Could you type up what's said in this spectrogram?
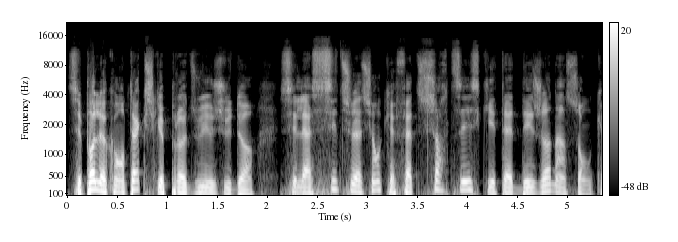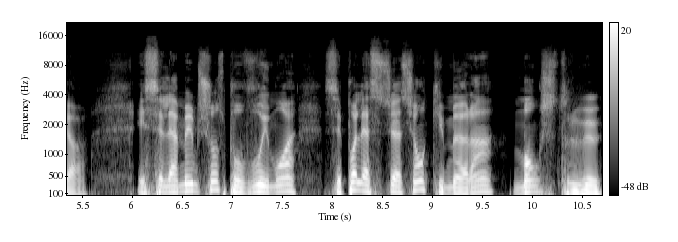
Ce n'est pas le contexte qui a produit Judas, c'est la situation qui a fait sortir ce qui était déjà dans son cœur. Et c'est la même chose pour vous et moi. Ce n'est pas la situation qui me rend monstrueux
